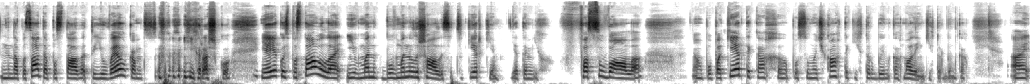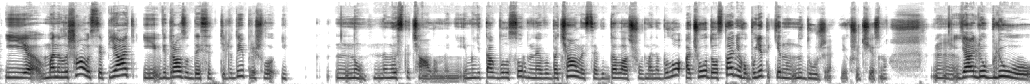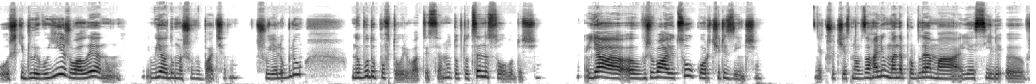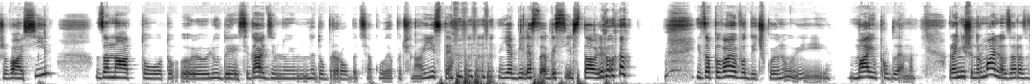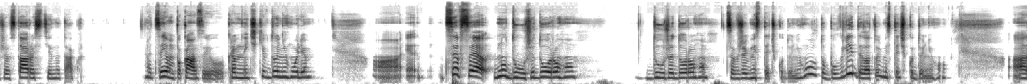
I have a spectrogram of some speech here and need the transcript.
не написати, а поставити you welcome іграшку. Я якось поставила, і в мене, бо в мене лишалися цукерки, я там їх фасувала по пакетиках, по сумочках, таких торбинках, маленьких торбинках. І в мене лишалося 5, і відразу 10 людей прийшло, і ну, не вистачало мені. І мені так було соромно, я вибачалася, віддала, що в мене було. А чого до останнього, бо я таке ну, не дуже, якщо чесно. Я люблю шкідливу їжу, але ну, я думаю, що ви бачили, що я люблю. Не буду повторюватися. Ну, Тобто, це не солодощі. Я е, вживаю цукор через інше якщо чесно. Взагалі, в мене проблема, я сіль, е, вживаю сіль занадто, то е, люди сідають зі мною, їм недобре робиться, коли я починаю їсти. Я біля себе сіль ставлю і запиваю водичкою. ну і Маю проблеми. Раніше нормально, зараз вже в старості не так. Це я вам показую крамнички в Доні Голі. Е, це все ну, дуже дорого. Дуже дорого. Це вже в містечку Донігол, то був Лідл, а то містечко Донігол.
